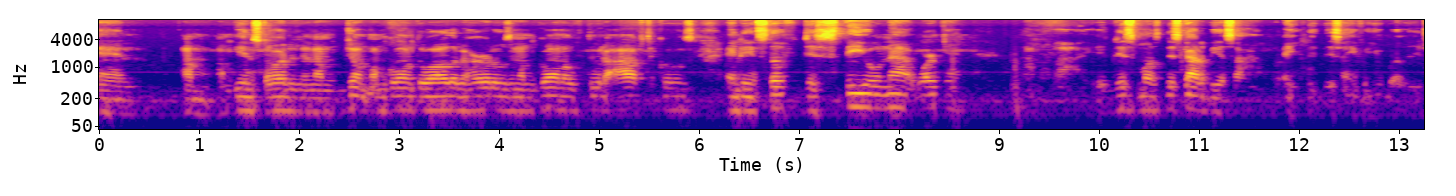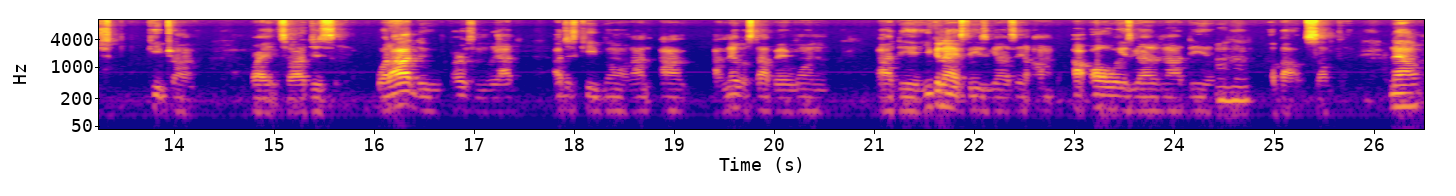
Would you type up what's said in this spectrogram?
and I'm I'm getting started and I'm jump I'm going through all of the hurdles and I'm going over through the obstacles and then stuff just still not working. I'm like, "All right, this must this got to be a sign. Hey, this ain't for you, brother. You just keep trying, right? So I just what I do personally, I I just keep going. I I, I never stop at one idea. You can ask these guys. yeah, I'm I always got an idea Mhm. about something. Now,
